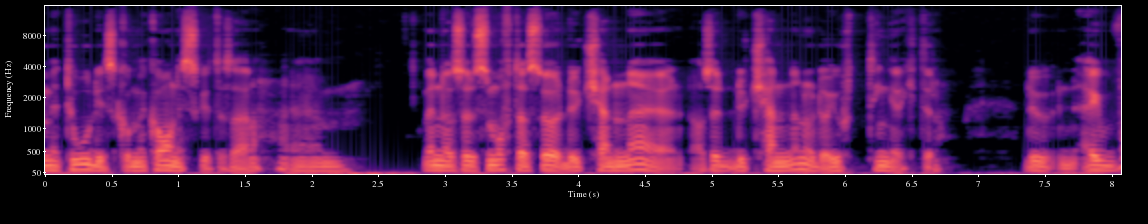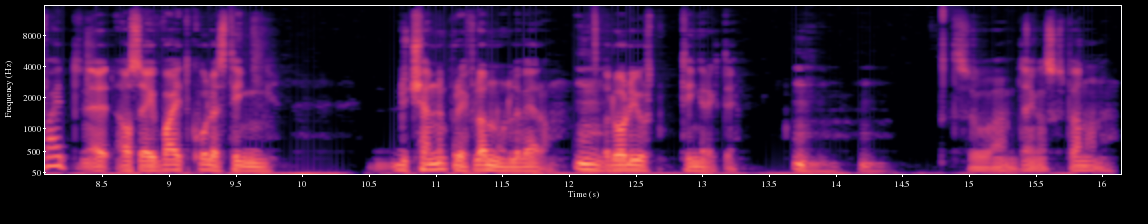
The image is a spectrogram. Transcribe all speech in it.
metodisk og mekanisk, skulle jeg si. Um, men altså, som oftest så du kjenner, altså, du kjenner når du har gjort ting riktig. da du, jeg veit altså hvordan ting Du kjenner på det når du leverer, mm. og da har du gjort ting riktig. Mm. Mm. Så eh, det er ganske spennende.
